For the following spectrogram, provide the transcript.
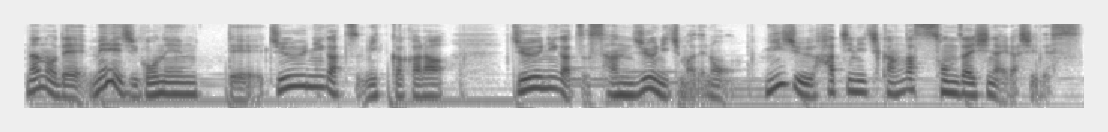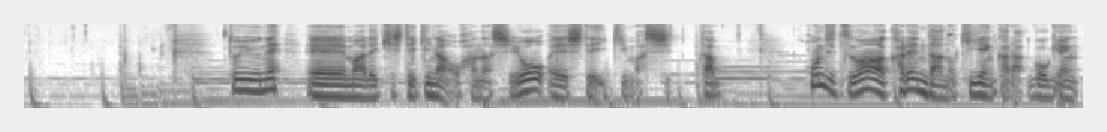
なので明治5年って12月3日から12月30日までの28日間が存在しないらしいです。というね、えー、まあ、歴史的なお話を、え、していきました。本日はカレンダーの起源から語源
